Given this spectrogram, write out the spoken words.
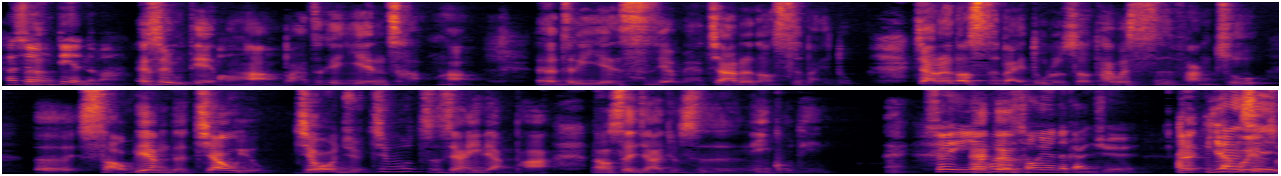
它是用电的吗？还是用电的哈，把这个烟草哈，呃，这个烟丝有没有加热到四百度？加热到四百度的时候，它会释放出呃少量的焦油。焦油就几乎只剩下一两趴，然后剩下就是尼古丁，哎，所以一样会有抽烟的感觉。但是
